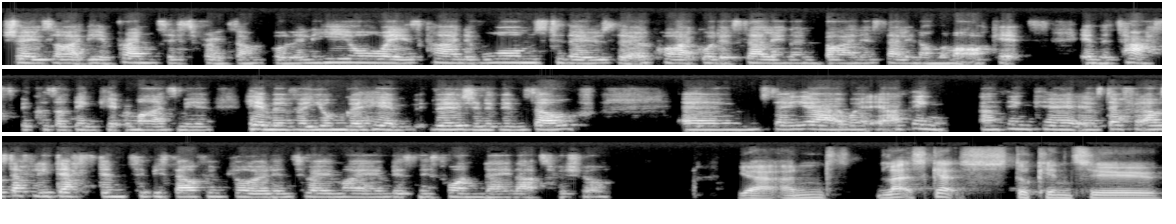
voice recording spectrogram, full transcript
shows like The Apprentice, for example, and he always kind of warms to those that are quite good at selling and buying and selling on the markets in the task, because I think it reminds me of him of a younger him version of himself. Um, so yeah, I think I think uh, it was definitely I was definitely destined to be self-employed and to own my own business one day. That's for sure. Yeah, and let's get stuck into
